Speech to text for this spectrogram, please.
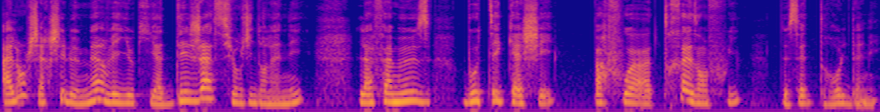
Allons chercher le merveilleux qui a déjà surgi dans l'année, la fameuse beauté cachée, parfois très enfouie, de cette drôle d'année.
